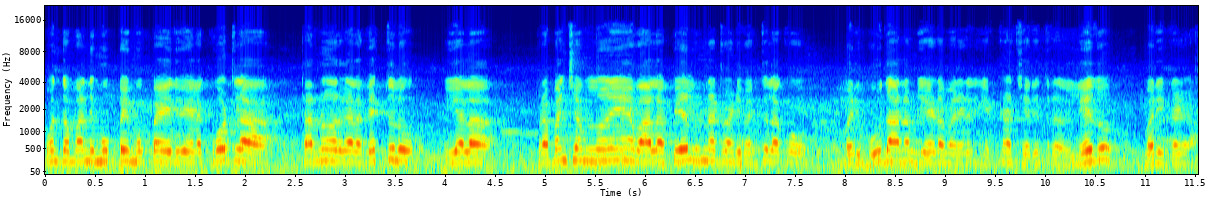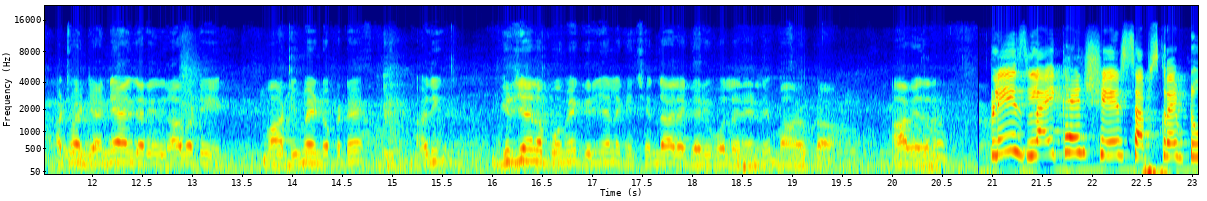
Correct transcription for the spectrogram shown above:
కొంతమంది ముప్పై ముప్పై ఐదు వేల కోట్ల టర్నోవర్ గల వ్యక్తులు ఇవాళ ప్రపంచంలోనే వాళ్ళ పేర్లు ఉన్నటువంటి వ్యక్తులకు మరి భూదానం చేయడం అనేది ఎక్కడ చరిత్ర లేదు. మరి ఇక్కడ అటువంటి అన్యాయం జరిగింది కాబట్టి మా డిమాండ్ ఒకటే అది గిరిజనుల భూమి గిరిజనులకి చెందాలి గరీబోళ్ళు అనేది మా యొక్క ఆవేదన. Please like and share subscribe to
